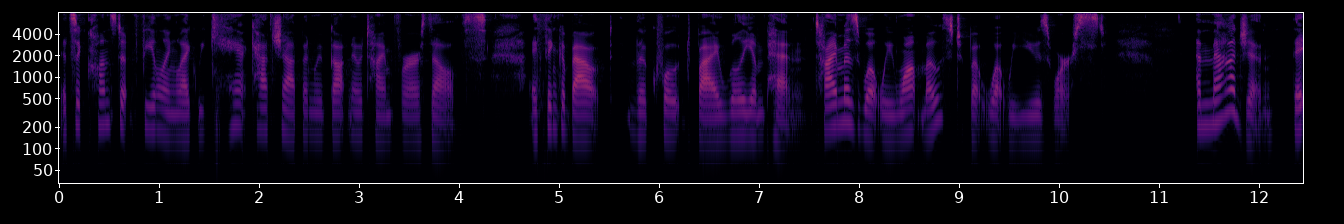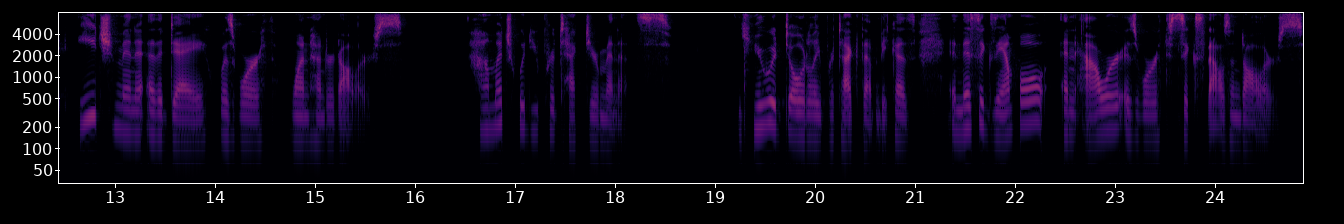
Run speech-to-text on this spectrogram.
It's a constant feeling like we can't catch up and we've got no time for ourselves. I think about the quote by William Penn Time is what we want most, but what we use worst. Imagine that each minute of the day was worth $100. How much would you protect your minutes? You would totally protect them because in this example, an hour is worth $6,000.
